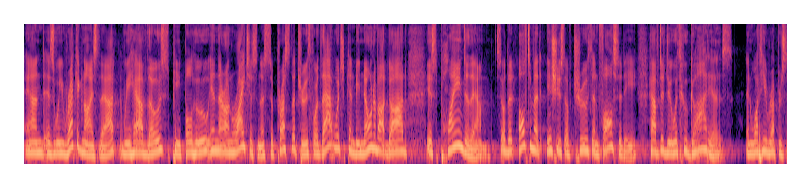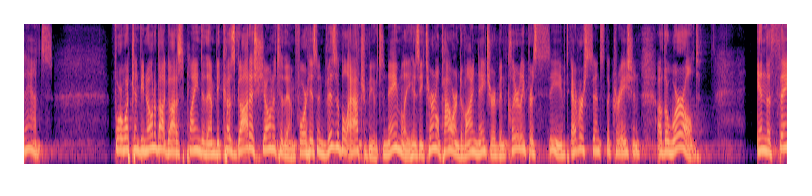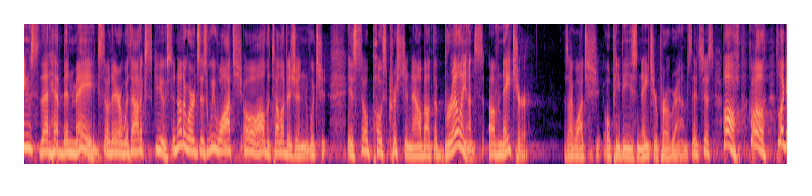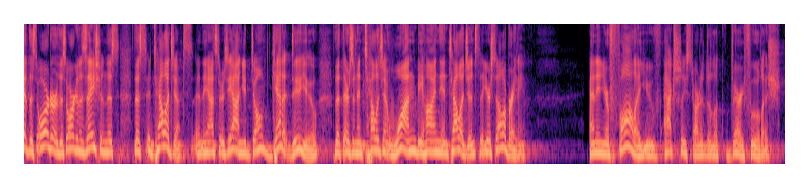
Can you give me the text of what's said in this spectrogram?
And as we recognize that, we have those people who, in their unrighteousness, suppress the truth, for that which can be known about God is plain to them. So that ultimate issues of truth and falsity have to do with who God is and what he represents. For what can be known about God is plain to them because God has shown it to them. For his invisible attributes, namely his eternal power and divine nature, have been clearly perceived ever since the creation of the world in the things that have been made, so they are without excuse. In other words, as we watch, oh, all the television, which is so post Christian now about the brilliance of nature, as I watch OPB's nature programs. It's just, oh, oh, look at this order, this organization, this, this intelligence. And the answer is, yeah, and you don't get it, do you? That there's an intelligent one behind the intelligence that you're celebrating. And in your folly, you've actually started to look very foolish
